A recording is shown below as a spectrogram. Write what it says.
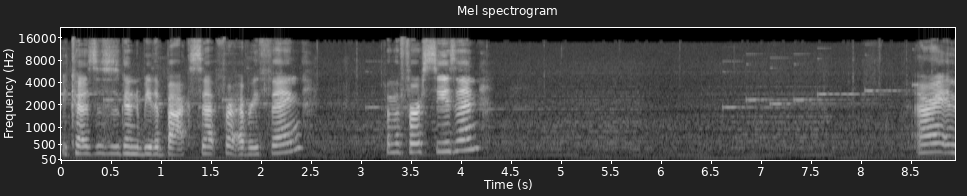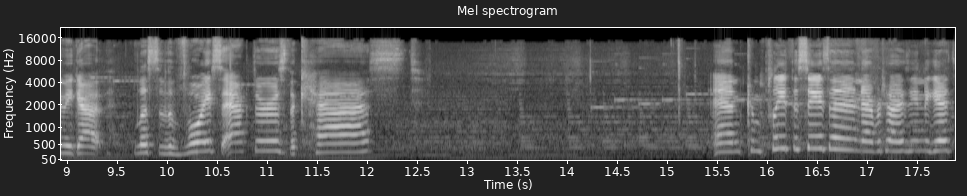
because this is going to be the box set for everything from the first season. Alright, and we got list of the voice actors, the cast, and complete the season advertising to get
